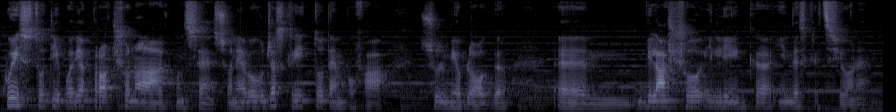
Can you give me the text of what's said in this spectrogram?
questo tipo di approccio non ha alcun senso, ne avevo già scritto tempo fa sul mio blog, ehm, vi lascio il link in descrizione.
